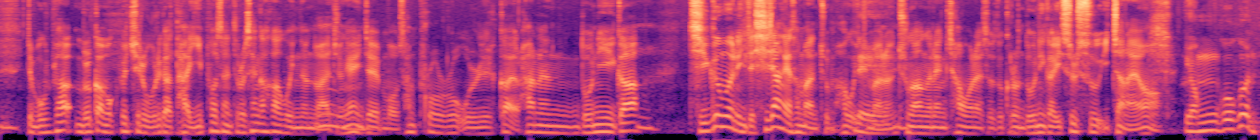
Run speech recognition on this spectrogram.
음. 이제 목표, 물가 목표치를 우리가 다 2%로 생각하고 있는 와중에 음. 이제 뭐 3%로 올릴까 하는 논의가 음. 지금은 이제 시장에서만 좀 하고 네. 있지만은 중앙은행 차원에서도 그런 논의가 있을 수 있잖아요. 영국은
